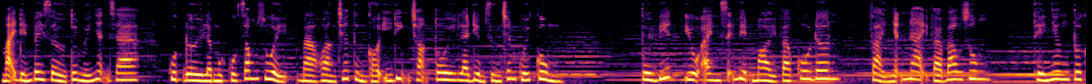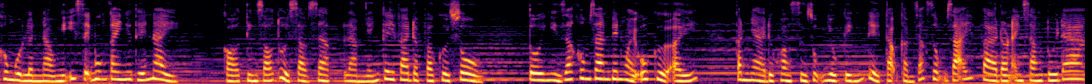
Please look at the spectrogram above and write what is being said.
Mãi đến bây giờ tôi mới nhận ra cuộc đời là một cuộc rong ruổi mà Hoàng chưa từng có ý định chọn tôi là điểm dừng chân cuối cùng. Tôi biết yêu anh sẽ mệt mỏi và cô đơn, phải nhẫn nại và bao dung. Thế nhưng tôi không một lần nào nghĩ sẽ buông tay như thế này. Có tiếng gió thổi xào xạc làm nhánh cây va đập vào cửa sổ. Tôi nhìn ra không gian bên ngoài ô cửa ấy. Căn nhà được Hoàng sử dụng nhiều kính để tạo cảm giác rộng rãi và đón ánh sáng tối đa.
